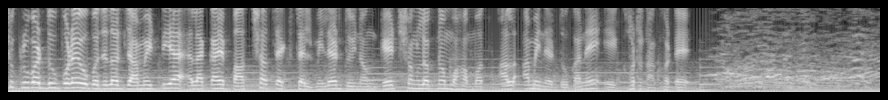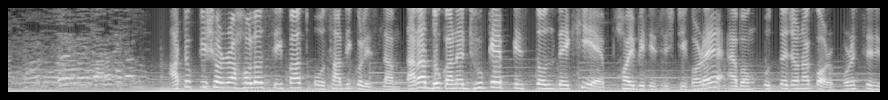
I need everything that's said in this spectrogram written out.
শুক্রবার দুপুরে উপজেলার জামিরদিয়া এলাকায় বাদশাহ টেক্সটাইল মিলের দুই নং গেট সংলগ্ন মোহাম্মদ আল আমিনের দোকানে এই ঘটনা ঘটে। আটক কিশোররা হলো সিফাত ও সাদিকুল ইসলাম। তারা দোকানে ঢুকে পিস্তল দেখিয়ে ভয়ভীতি সৃষ্টি করে এবং উত্তেজনাকর পরিস্থিতি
